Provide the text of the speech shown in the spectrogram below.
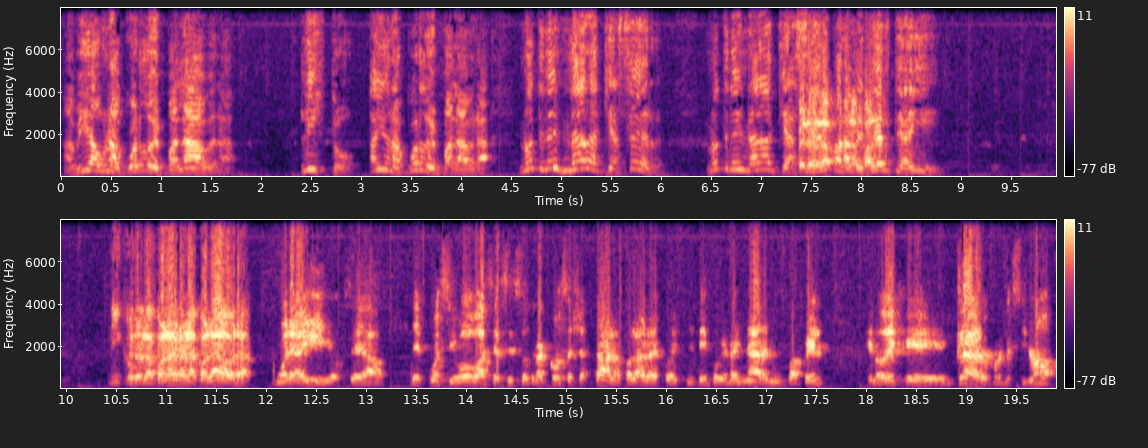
Había un acuerdo de palabra. Listo, hay un acuerdo de palabra. No tenés nada que hacer. No tenés nada que hacer la- para la meterte ahí. Nico, Pero la palabra, la palabra, muere ahí. O sea, después si vos vas y haces otra cosa, ya está. La palabra dejó de existir porque no hay nada en un papel que lo deje en claro. Porque si no,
